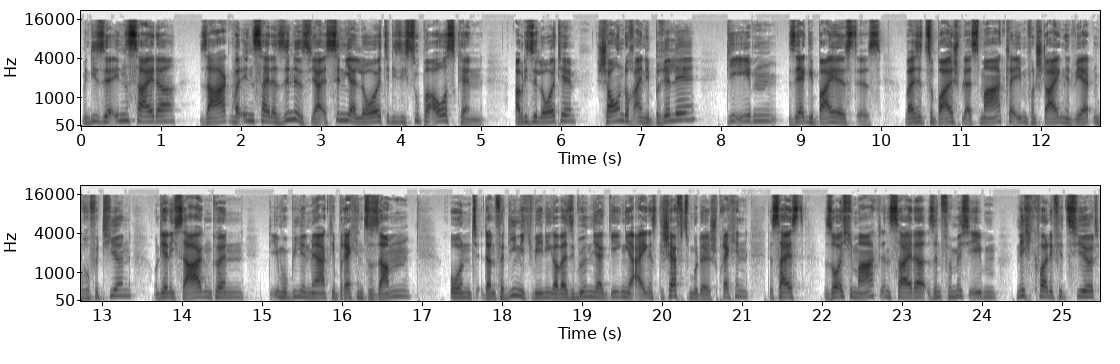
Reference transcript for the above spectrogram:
wenn diese Insider sagen, weil Insider sind es ja, es sind ja Leute, die sich super auskennen, aber diese Leute schauen durch eine Brille, die eben sehr gebiased ist, weil sie zum Beispiel als Makler eben von steigenden Werten profitieren und ja nicht sagen können, die Immobilienmärkte brechen zusammen und dann verdiene ich weniger, weil sie würden ja gegen ihr eigenes Geschäftsmodell sprechen. Das heißt, solche Marktinsider sind für mich eben nicht qualifiziert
